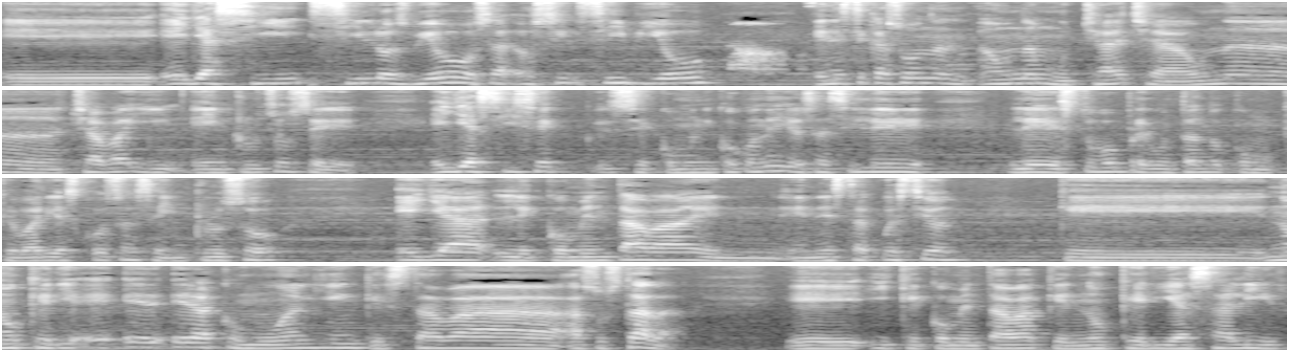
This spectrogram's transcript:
eh, ella sí, sí los vio, o sea, sí, sí vio, en este caso a una muchacha, a una chava, y, e incluso se, ella sí se, se comunicó con ellos, así le, le estuvo preguntando como que varias cosas, e incluso ella le comentaba en, en esta cuestión que no quería, e, e, era como alguien que estaba asustada eh, y que comentaba que no quería salir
